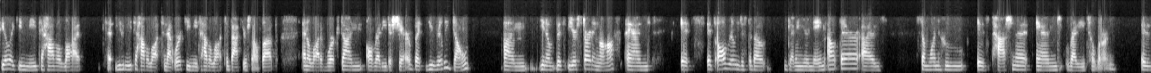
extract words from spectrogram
feel like you need to have a lot to, you need to have a lot to network, you need to have a lot to back yourself up and a lot of work done already to share, but you really don't. Um, you know, this you're starting off, and it's it's all really just about getting your name out there as someone who is passionate and ready to learn. Is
